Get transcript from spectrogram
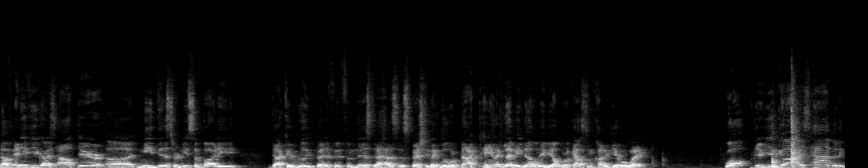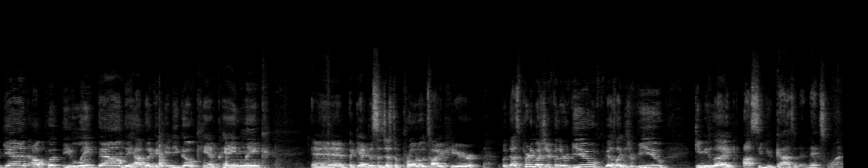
Now, if any of you guys out there uh, need this or need somebody that could really benefit from this, that has especially like lower back pain, like let me know. Maybe I'll work out some kind of giveaway. Well, there you guys have it. Again, I'll put the link down. They have like an Indiegogo campaign link. And again, this is just a prototype here. But that's pretty much it for the review. If you guys like this review, give me a like. I'll see you guys on the next one.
